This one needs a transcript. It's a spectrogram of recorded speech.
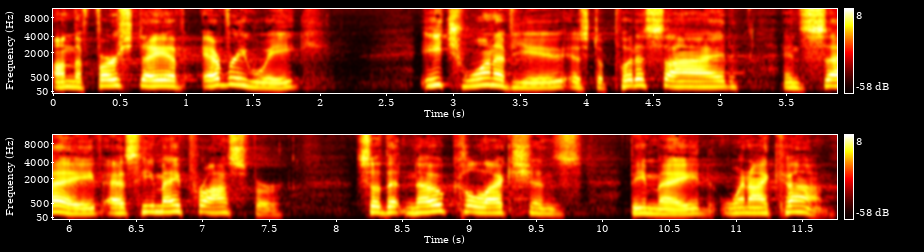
On the first day of every week, each one of you is to put aside and save as he may prosper, so that no collections be made when I come.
